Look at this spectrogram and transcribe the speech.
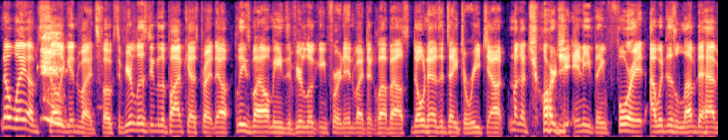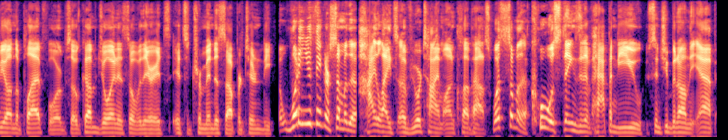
no way I'm selling invites, folks. If you're listening to the podcast right now, please, by all means, if you're looking for an invite to Clubhouse, don't hesitate to reach out. I'm not going to charge you anything for it. I would just love to have you on the platform. So come join us over there. It's it's a tremendous opportunity. What do you think are some of the highlights of your time on Clubhouse? What's some of the coolest things that have happened to you since you've been on the app?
